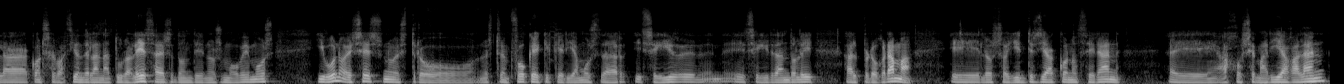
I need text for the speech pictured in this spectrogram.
la conservación de la naturaleza, es donde nos movemos y bueno, ese es nuestro, nuestro enfoque que queríamos dar y seguir, eh, seguir dándole al programa. Eh, los oyentes ya conocerán eh, a José María Galán,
